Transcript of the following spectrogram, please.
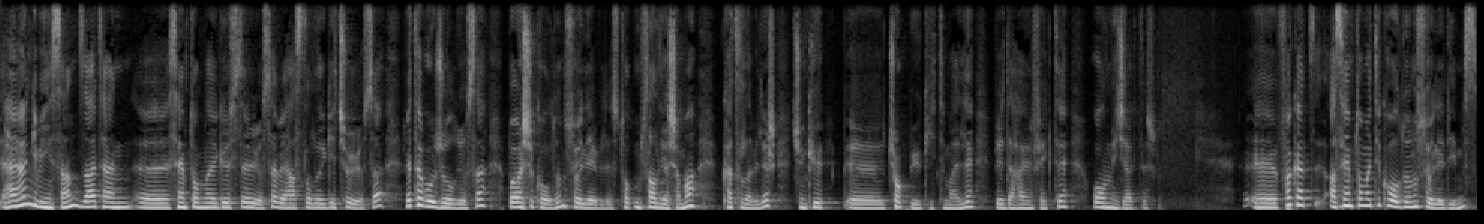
Herhangi bir insan zaten e, semptomları gösteriyorsa ve hastalığı geçiriyorsa ve taburcu oluyorsa bağışık olduğunu söyleyebiliriz. Toplumsal yaşama katılabilir. Çünkü e, çok büyük ihtimalle bir daha enfekte olmayacaktır. E, fakat asemptomatik olduğunu söylediğimiz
